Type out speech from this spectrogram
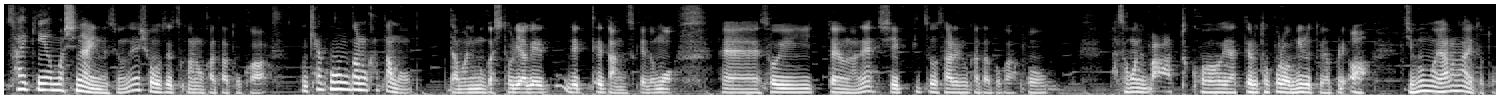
最近あんましないんですよね小説家の方とか。脚本家の方もたまに昔取り上げてたんですけども、えー、そういったようなね執筆をされる方とかこうパソコンでバーッとこうやってるところを見るとやっぱりあ自分もやらないとと。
